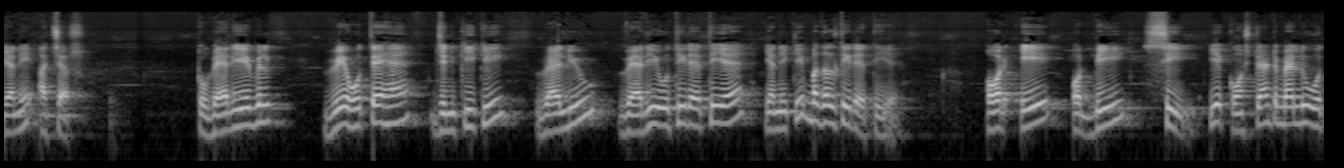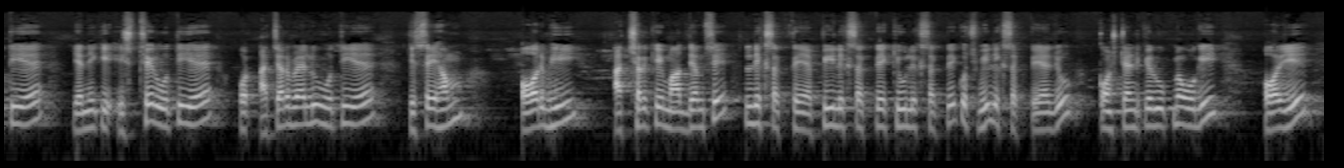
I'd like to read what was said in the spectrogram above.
यानी अचर। तो वेरिएबल वे होते हैं जिनकी की वैल्यू वेरी होती रहती है, यानी कि बदलती रहती है। और ए और बी सी ये कांस्टेंट वैल्यू होती है, यानी कि स्थिर होती है और अचर वैल्यू होती है। इसे हम और भी अक्षर के माध्यम से लिख सकते हैं। पी लिख सकते हैं क्यू लिख सकते हैं, कुछ भी लिख सकते हैं जो कांस्टेंट के रूप में होगी। और ये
